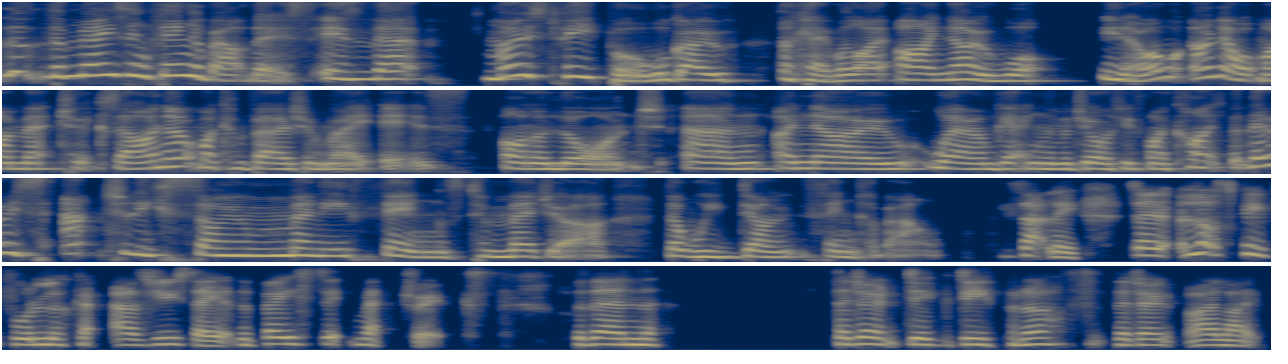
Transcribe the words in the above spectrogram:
the, the amazing thing about this is that most people will go, okay, well, I, I know what, you know, I know what my metrics are. I know what my conversion rate is on a launch and I know where I'm getting the majority of my clients. But there is actually so many things to measure that we don't think about. Exactly. So lots of people look at, as you say, at the basic metrics, but then they don't dig deep enough. They don't, I like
